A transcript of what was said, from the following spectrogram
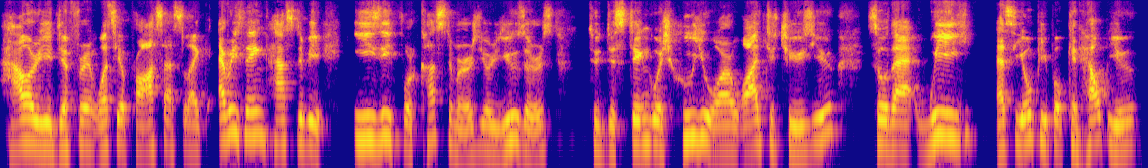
How are you different? What's your process like? Everything has to be easy for customers, your users, to distinguish who you are, why to choose you, so that we SEO people can help you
